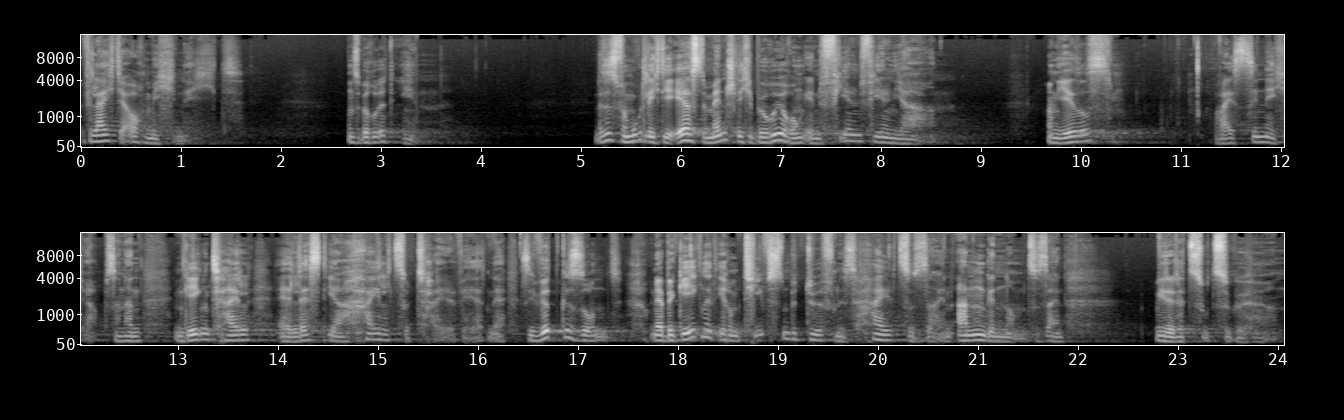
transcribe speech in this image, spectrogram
vielleicht ja auch mich nicht. Und es berührt ihn. Das ist vermutlich die erste menschliche Berührung in vielen, vielen Jahren. Und Jesus weist sie nicht ab, sondern im Gegenteil, er lässt ihr Heil zuteil werden. sie wird gesund und er begegnet ihrem tiefsten Bedürfnis, heil zu sein, angenommen zu sein, wieder dazuzugehören.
